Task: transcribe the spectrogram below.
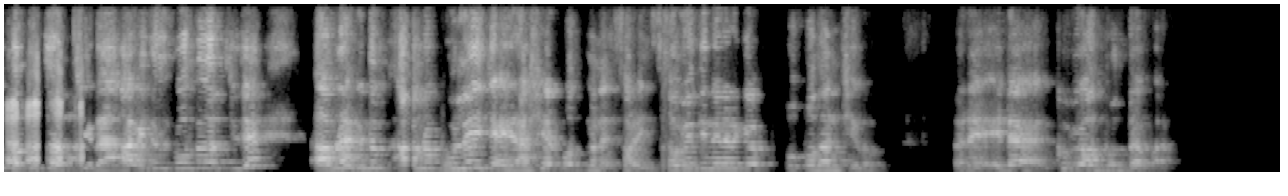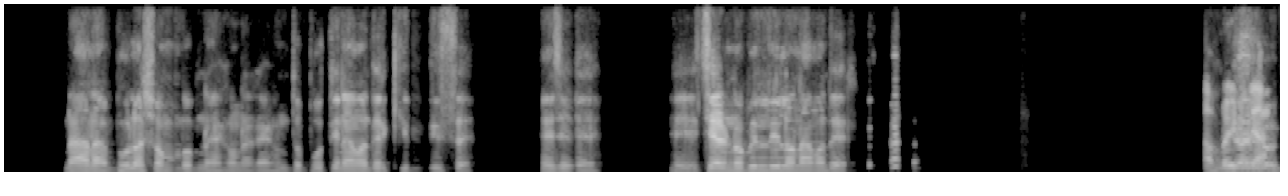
বলতে চাচ্ছি না। আমি জাস্ট বলতে চাচ্ছি যে আমরা কিন্তু আমরা ভুলেই যাই রাশিয়ার মানে সরি সোভিয়েত ইউনিয়নের কেউ প্রধান ছিল। মানে এটা খুবই অদ্ভুত ব্যাপার। না না ভোলা সম্ভব না এখন আর। এখন তো পুতিন আমাদের কি দিছে? এই যে এই চেরনোবিল দিল না আমাদের? আমরা এটা যাই হোক।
